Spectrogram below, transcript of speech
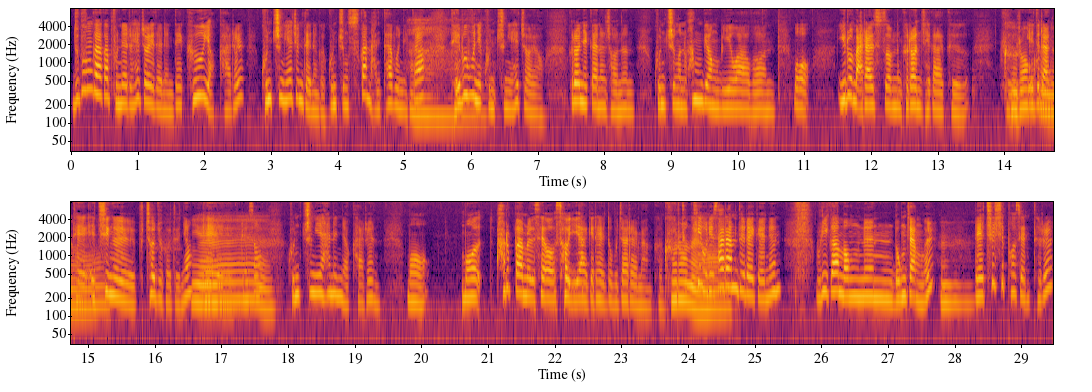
누군가가 분해를 해줘야 되는데 그 역할을 곤충이 해준다는 거예요. 곤충 수가 많다 보니까 아. 대부분이 곤충이 해줘요. 그러니까는 저는 곤충은 환경 미화원 뭐 이로 말할 수 없는 그런 제가 그 그 얘들한테 애칭을 붙여주거든요. 예. 예. 그래서 곤충이 하는 역할은 뭐뭐 뭐 하룻밤을 세워서 이야기를 해도 모자랄 만큼 그러네요. 특히 우리 사람들에게는 우리가 먹는 농작물의 음. 70%를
